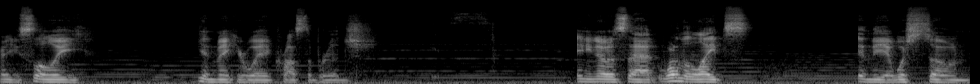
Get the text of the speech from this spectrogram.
Right, you slowly begin to make your way across the bridge. And you notice that one of the lights in the uh, Wishstone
